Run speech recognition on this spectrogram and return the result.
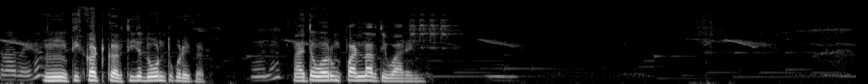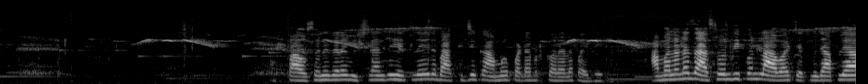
करार आहे ना? हम्म, ती कट कर तिचे दोन तुकडे कर. हो नाही तर वरून पडणार ती वाऱ्याने. पावसाने जरा विश्रांती घेतली तर बाकीचे कामं पटापट करायला पाहिजे. आम्हाला ना जास्वंदी पण लावायचे आहेत. म्हणजे आपल्या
